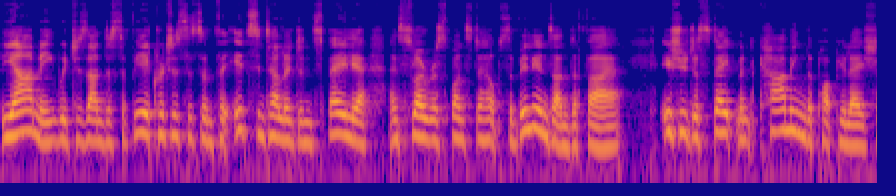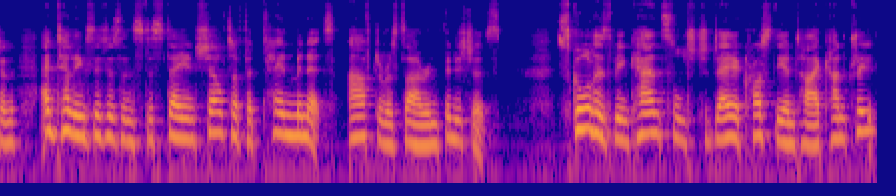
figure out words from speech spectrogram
the army, which is under severe criticism for its intelligence failure and slow response to help civilians under fire, issued a statement calming the population and telling citizens to stay in shelter for 10 minutes after a siren finishes. School has been cancelled today across the entire country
